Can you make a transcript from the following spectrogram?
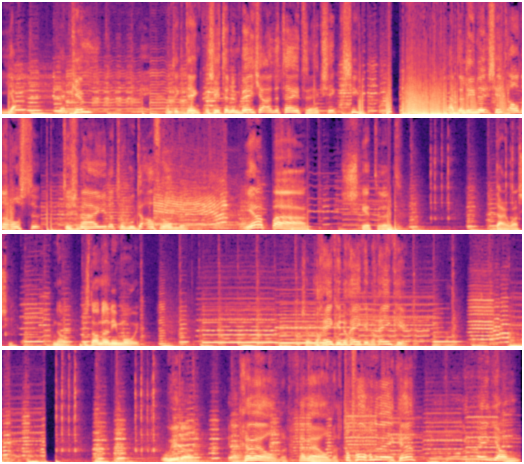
Ja. Heb je hem? Nee. Want ik denk, we zitten een beetje aan de tijd, Rex. Ik zie... Adeline zit al naar ons te, te zwaaien dat we moeten afronden. Jappa. Schitterend. Daar was hij. Nou, is dat nou niet mooi? Zo. Nog één keer, nog één keer, nog één keer. Hoe je dan? Ja. Geweldig, geweldig. Tot volgende week, hè? Volgende week, Jan.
